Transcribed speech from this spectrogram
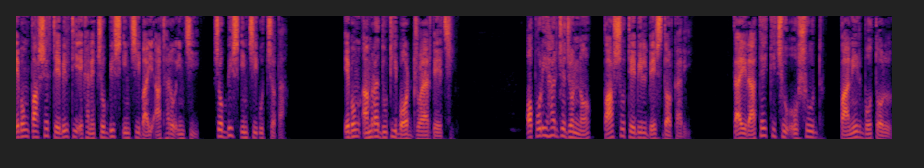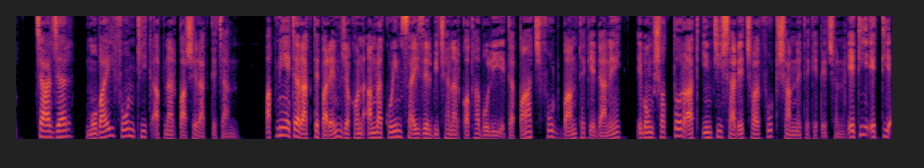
এবং পাশের টেবিলটি এখানে চব্বিশ ইঞ্চি বাই আঠারো ইঞ্চি, চব্বিশ ইঞ্চি উচ্চতা। এবং আমরা দুটি বড ড্রয়ার পেয়েছি। অপরিহার্য জন্য পার্শ্ব টেবিল বেশ দরকারি। তাই রাতে কিছু ওষুধ, পানির বোতল, চার্জার, মোবাইল ফোন ঠিক আপনার পাশে রাখতে চান। আপনি এটা রাখতে পারেন যখন আমরা কুইন সাইজের বিছানার কথা বলি, এটা পাঁচ ফুট বাম থেকে ডানে এবং সত্তর আট ইঞ্চি সাড়ে ছয় ফুট সামনে থেকে পেছনে। এটি একটি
